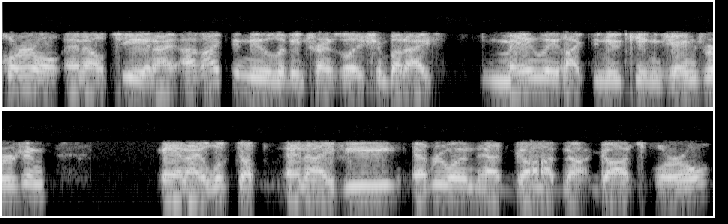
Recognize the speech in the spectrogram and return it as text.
plural NLT, and I, I like the New Living Translation, but I mainly like the New King James version. And I looked up NIV. Everyone had God, not gods plural.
